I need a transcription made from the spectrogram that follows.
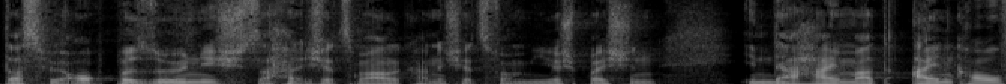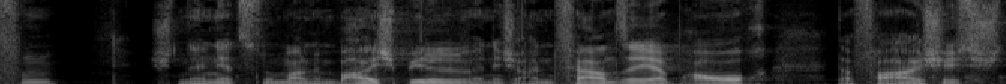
dass wir auch persönlich, sage ich jetzt mal, kann ich jetzt von mir sprechen, in der Heimat einkaufen. Ich nenne jetzt nur mal ein Beispiel, wenn ich einen Fernseher brauche, da fahre ich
